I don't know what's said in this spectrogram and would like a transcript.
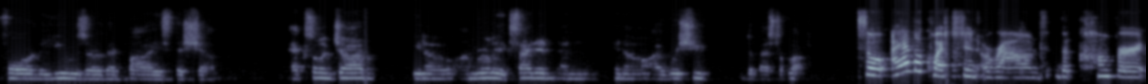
for the user that buys the shell? Excellent job. You know, I'm really excited and, you know, I wish you the best of luck. So I have a question around the comfort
